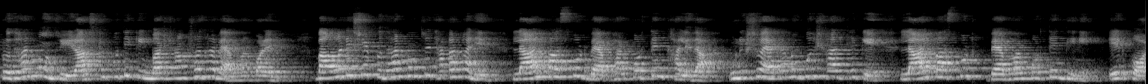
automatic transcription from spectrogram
প্রধানমন্ত্রী, রাষ্ট্রপতি কিংবা সাংসদরা ব্যবহার করেন। বাংলাদেশের প্রধানমন্ত্রী থাকাকালীন লাল পাসপোর্ট ব্যবহার করতেন খালেদা। উনিশশো একানব্বই সাল থেকে লাল পাসপোর্ট ব্যবহার করতেন তিনি। এরপর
